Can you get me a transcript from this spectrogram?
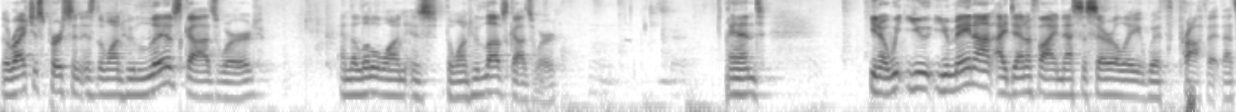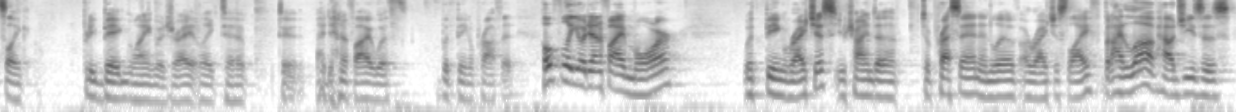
the righteous person is the one who lives God's word, and the little one is the one who loves God's word. And you know, we, you you may not identify necessarily with prophet. That's like pretty big language, right? Like to to identify with with being a prophet. Hopefully, you identify more with being righteous. You're trying to, to press in and live a righteous life. But I love how Jesus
